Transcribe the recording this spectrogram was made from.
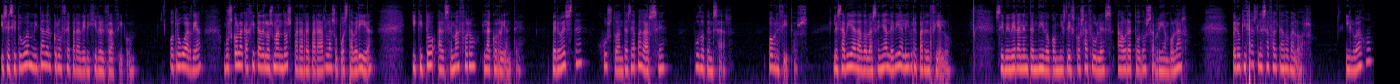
y se situó en mitad del cruce para dirigir el tráfico. Otro guardia buscó la cajita de los mandos para reparar la supuesta avería y quitó al semáforo la corriente. Pero éste, justo antes de apagarse, pudo pensar. Pobrecitos. Les había dado la señal de vía libre para el cielo. Si me hubieran entendido con mis discos azules, ahora todos sabrían volar. Pero quizás les ha faltado valor. Y luego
